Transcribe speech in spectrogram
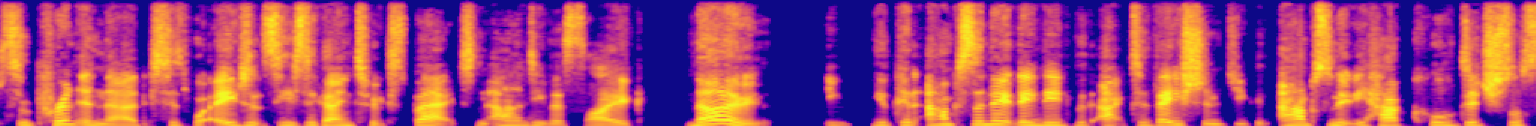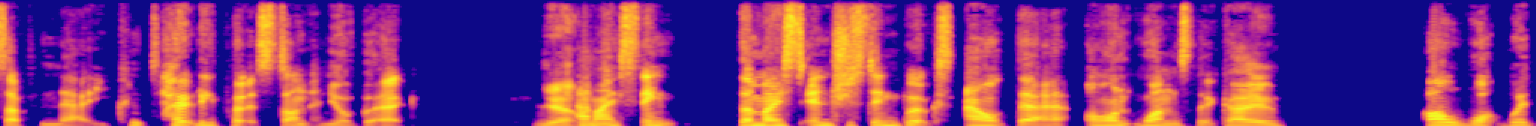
some print in there. This is what agencies are going to expect." And Andy was like, "No, you, you can absolutely lead with activations. You can absolutely have cool digital stuff in there. You can totally put a stunt in your book." Yeah. And I think the most interesting books out there aren't ones that go, oh, what would,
